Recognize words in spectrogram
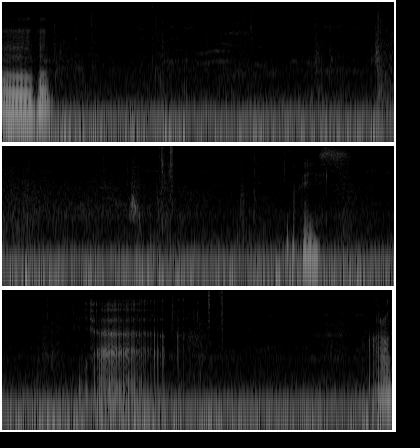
Mm-hmm. Nice. Yeah. I don't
